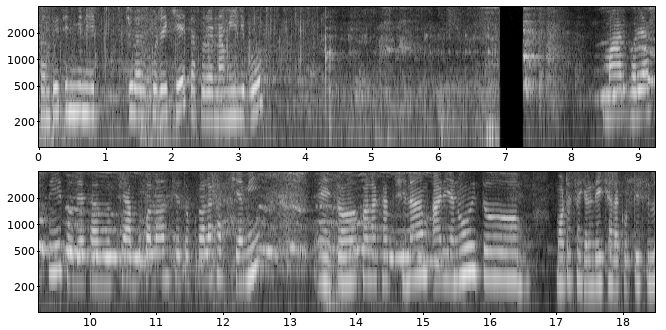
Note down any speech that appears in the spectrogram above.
এখন দুই, তিন মিনিট চুলার উপর রেখে তারপরে নামিয়ে নিব। মার ঘরে আসছি, তো দেখা যাচ্ছে আব্বু কলা আনছে, তো কলা খাচ্ছি আমি। এই তো কলা খাচ্ছিলাম। আরিয়ান ওই তো মোটর সাইকেল দিয়ে খেলা করতেছিল।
